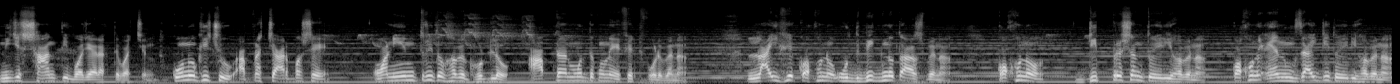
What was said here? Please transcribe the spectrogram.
নিজের শান্তি বজায় রাখতে পারছেন। কোনো কিছু আপনার চারপাশে অনিয়ন্ত্রিতভাবে ঘটলেও আপনার মধ্যে কোনো এফেক্ট পড়বে না। লাইফে কখনো উদ্বিগ্নতা আসবে না, কখনো ডিপ্রেশন তৈরি হবে না, কখনো অ্যাংজাইটি তৈরি হবে না।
